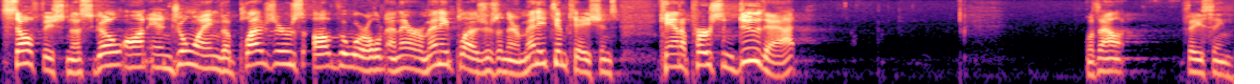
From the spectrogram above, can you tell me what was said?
selfishness, go on enjoying the pleasures of the world, and there are many pleasures and there are many temptations. Can a person do that without facing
